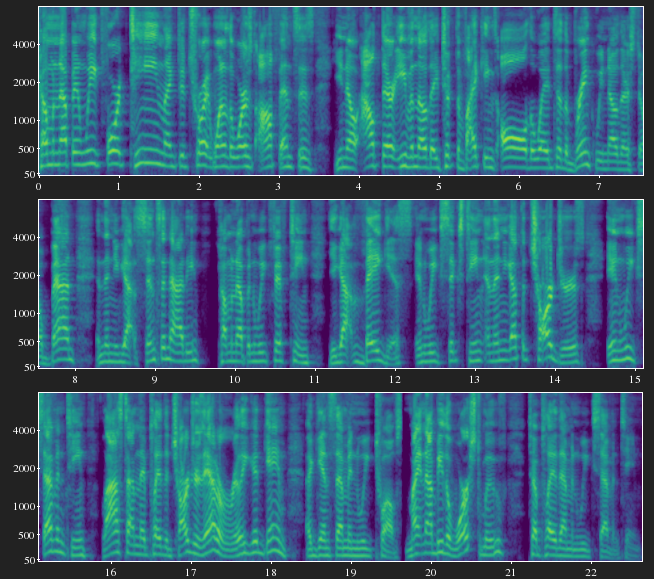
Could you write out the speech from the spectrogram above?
coming up in week 14 like detroit one of the worst offenses you know out there even though they took the vikings all the way to the brink we know they're still bad. And then you got cincinnati coming up in week 15 you got vegas in week 16 and then you got the chargers in week 17 last time they played the chargers they had a really good game against them in week 12 might not be the worst move to play them in week 17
